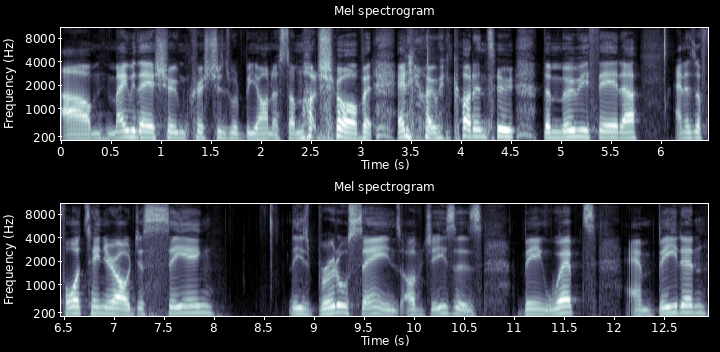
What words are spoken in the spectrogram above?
Um, maybe they assumed Christians would be honest. I'm not sure. But anyway, we got into the movie theater. And as a 14 year old, just seeing these brutal scenes of Jesus being whipped and beaten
